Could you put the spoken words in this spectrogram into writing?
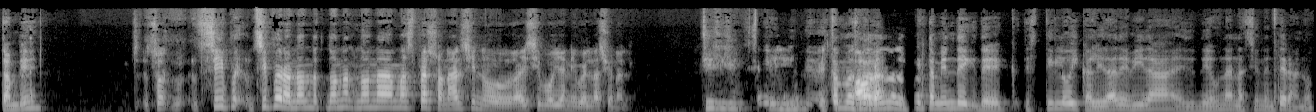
También. Sí, sí pero no, no, no, no nada más personal, sino ahí sí voy a nivel nacional. Sí, sí, sí. Sí, estamos Ahora- hablando a lo mejor también de, de estilo y calidad de vida eh, de una nación entera, ¿no?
